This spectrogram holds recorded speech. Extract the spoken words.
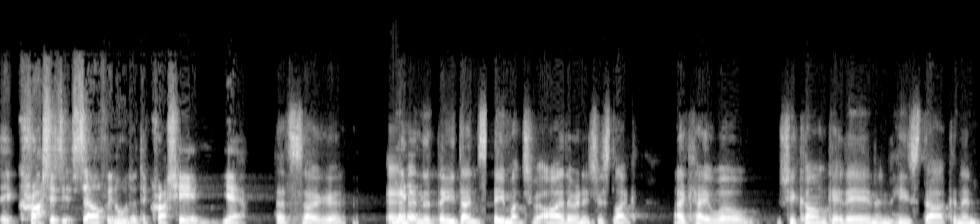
it crushes itself in order to crush him. Yeah, That's so good. And Yeah. then that you don't see much of it either. And it's just like, okay, well, she can't get in and he's stuck. And then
